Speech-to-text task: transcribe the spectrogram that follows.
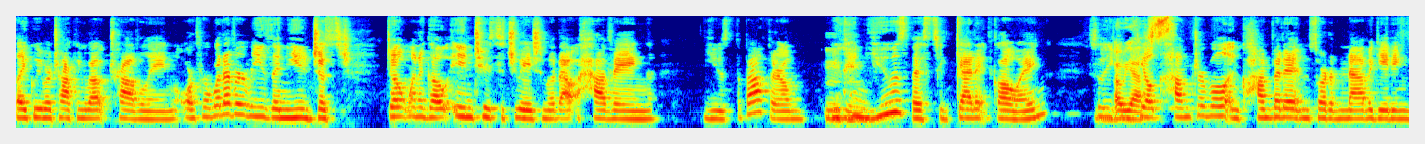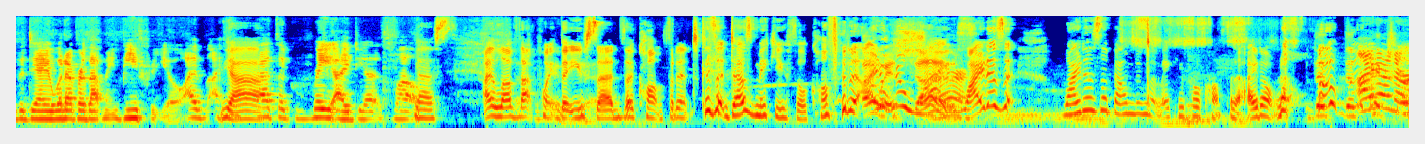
like we were talking about traveling, or for whatever reason, you just don't want to go into a situation without having used the bathroom, you Mm-hmm. can use this to get it going so that you Oh, can feel comfortable and confident and sort of navigating the day, whatever that may be for you. I, I Yeah. think that's a great idea as well. Yes. I love That's that point that you idea. said, the confident, because it does make you feel confident. Oh, I Oh, don't know why. does. Why does it? Why does a bowel movement make you feel confident? I don't know. the, the I don't know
